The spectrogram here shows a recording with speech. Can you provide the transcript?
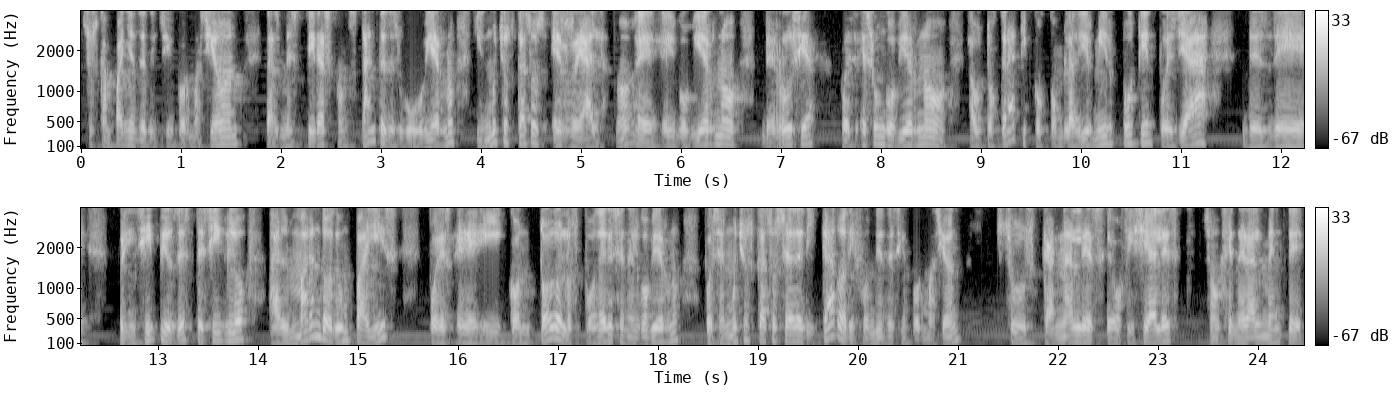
sus campañas de desinformación, las mentiras constantes de su gobierno, y en muchos casos es real. ¿no? Eh, el gobierno de Rusia pues es un gobierno autocrático con Vladimir Putin, pues ya desde principios de este siglo al mando de un país, pues eh, y con todos los poderes en el gobierno, pues en muchos casos se ha dedicado a difundir desinformación. Sus canales oficiales son generalmente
